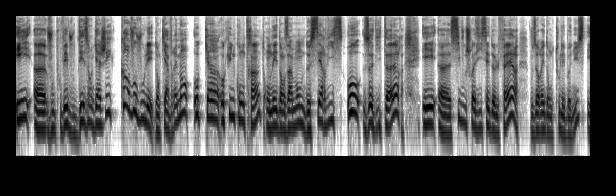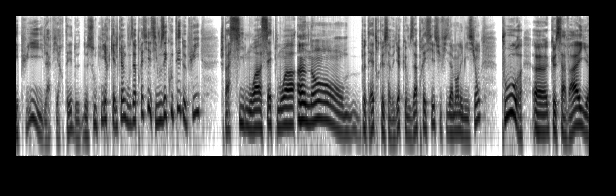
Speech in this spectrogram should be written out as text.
et euh, vous pouvez vous désengager quand vous voulez. Donc il y a vraiment aucun, aucune contrainte. On est dans un monde de service aux auditeurs et euh, si vous choisissez de le faire, vous aurez donc tous les bonus et puis la fierté de, soutenir quelqu'un que vous appréciez. Si vous écoutez depuis je sais pas, six mois, sept mois, un an, peut-être que ça veut dire que vous appréciez suffisamment l'émission pour euh, que ça vaille,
